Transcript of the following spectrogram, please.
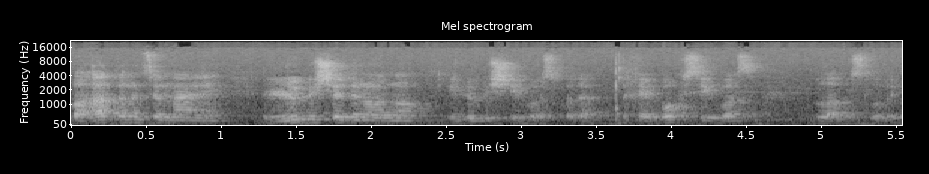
багатонаціональний, любящий один одного і любящий Господа. Нехай Бог всіх вас благословить.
